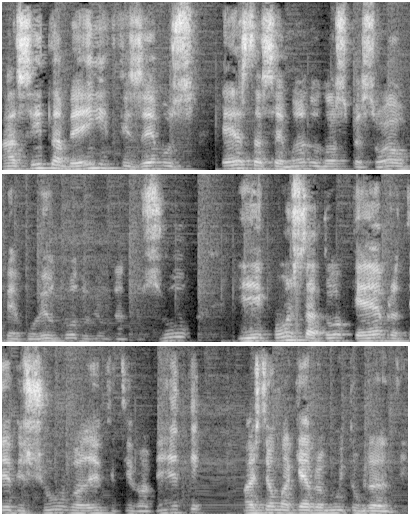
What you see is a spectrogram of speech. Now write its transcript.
Assim também fizemos esta semana o nosso pessoal percorreu todo o Rio Grande do Sul, e constatou quebra, teve chuva efetivamente, mas tem uma quebra muito grande.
